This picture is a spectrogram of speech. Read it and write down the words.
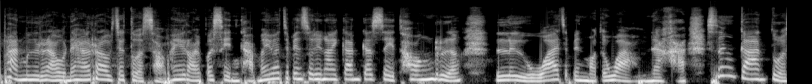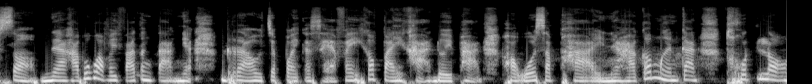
ที่ผ่านมือเรานะคะเราจะตรวจสอบให้ร้อยเปอร์เซ็นต์ค่ะ ไม่ว่าจะเป็นโซลินอยด์การเกษตรทองเหลือง หรือว่าจะเป็นมอเตอร์วาลวนะคะ ซึ่งการตรวจสอบนะคะพวกวาล์วไฟฟ้าต่างๆเนี่ยเราจะปล่อยกระแสไฟเข้าไปค่ะ โดยผ่าน power supply นะคะก็เหมือนการทดลอง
